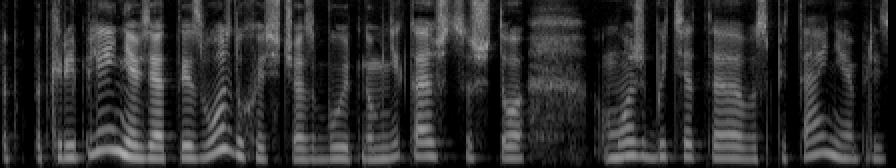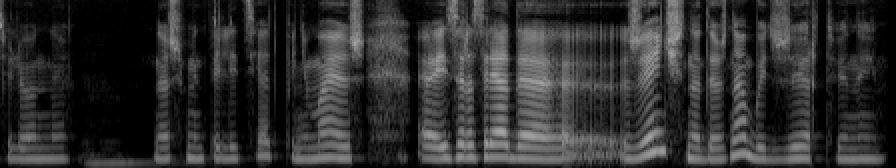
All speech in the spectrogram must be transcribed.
под, подкрепление взятое из воздуха сейчас будет, но мне кажется, что, может быть, это воспитание определенное, наш менталитет, понимаешь, э, из разряда э, женщина должна быть жертвенной.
